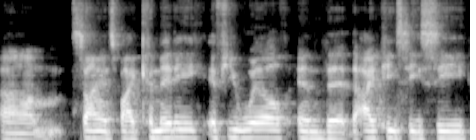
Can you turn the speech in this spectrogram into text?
um, science by committee, if you will, in the, the IPCC.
